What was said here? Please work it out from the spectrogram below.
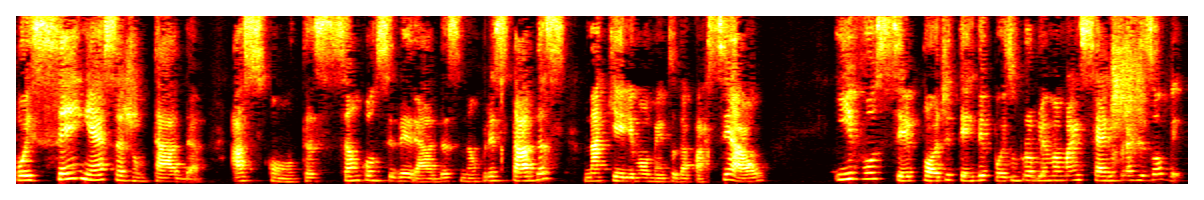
Pois sem essa juntada, as contas são consideradas não prestadas naquele momento da parcial e você pode ter depois um problema mais sério para resolver.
